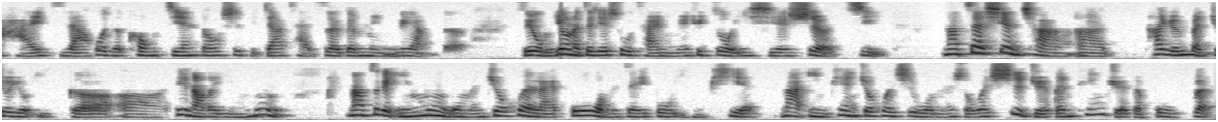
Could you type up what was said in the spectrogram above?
孩子啊或者空间都是比较彩色跟明亮的，所以我们用了这些素材里面去做一些设计。那在现场，呃，它原本就有一个呃电脑的荧幕。那这个荧幕我们就会来播我们这一部影片，那影片就会是我们所谓视觉跟听觉的部分。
